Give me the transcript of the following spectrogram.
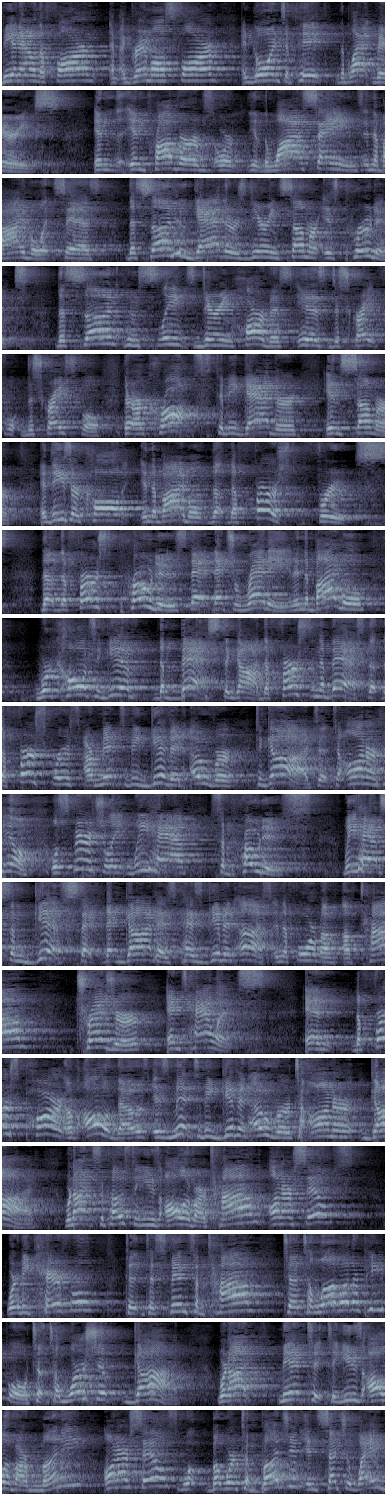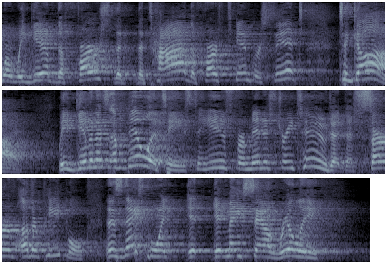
being out on the farm at my grandma's farm and going to pick the blackberries. In, in Proverbs or you know, the wise sayings in the Bible, it says, The son who gathers during summer is prudent. The son who sleeps during harvest is disgraceful. disgraceful. There are crops to be gathered in summer. And these are called in the Bible the, the first fruits, the, the first produce that, that's ready. And in the Bible, we're called to give the best to God, the first and the best. The, the first fruits are meant to be given over to God, to, to honor Him. Well, spiritually, we have some produce. We have some gifts that, that God has, has given us in the form of, of time treasure, and talents. And the first part of all of those is meant to be given over to honor God. We're not supposed to use all of our time on ourselves. We're to be careful to, to spend some time to, to love other people, to, to worship God. We're not meant to, to use all of our money on ourselves, but we're to budget in such a way where we give the first, the, the tithe, the first 10% to God. We've given us abilities to use for ministry too, to, to serve other people. This next point, it, it may sound really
